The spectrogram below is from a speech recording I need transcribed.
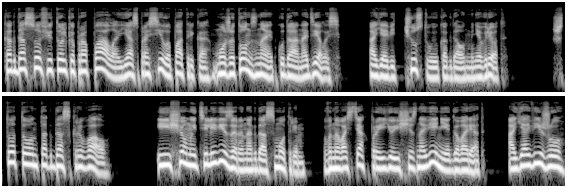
Когда Софи только пропала, я спросила Патрика, может, он знает, куда она делась. А я ведь чувствую, когда он мне врет. Что-то он тогда скрывал. И еще мы телевизор иногда смотрим. В новостях про ее исчезновение говорят. А я вижу,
